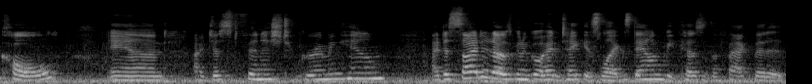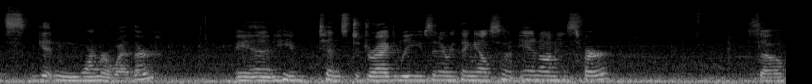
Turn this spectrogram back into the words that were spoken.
Cole and I just finished grooming him. I decided I was gonna go ahead and take his legs down because of the fact that it's getting warmer weather and he tends to drag leaves and everything else in on his fur. So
